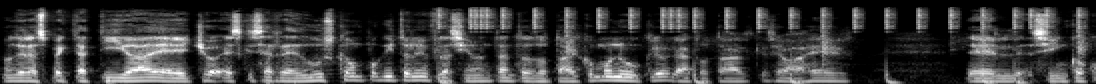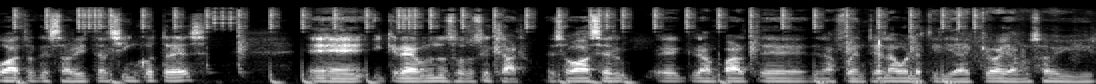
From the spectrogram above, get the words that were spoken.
donde la expectativa, de hecho, es que se reduzca un poquito la inflación, tanto total como núcleo, la total que se baje del, 5.4 que está ahorita al 5.3. Eh, y creemos nosotros que, claro, eso va a ser eh, gran parte de la fuente de la volatilidad que vayamos a vivir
